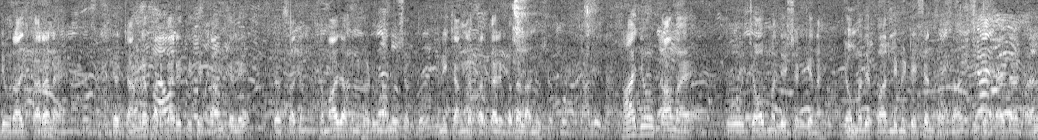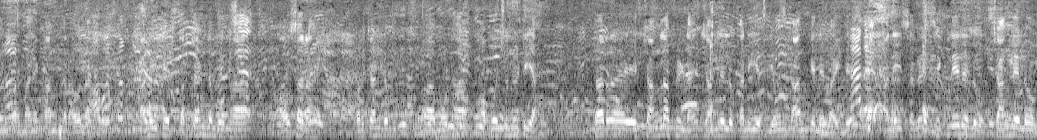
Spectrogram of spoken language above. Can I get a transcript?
जो राजकारण आहे जर चांगल्या प्रकारे तिथे काम केले तर सज समाज आपण घडवून आणू शकतो आणि चांगल्या प्रकारे बदल आणू शकतो. हा जो काम आहे तो जॉबमध्ये शक्य नाही. जॉबमध्ये फार लिमिटेशन्स असतात. तिथे कायदा कानूनप्रमाणे काम करावं लागतं. आणि इथे प्रचंड मोठा अवसर आहे. प्रचंड मोठा ऑपॉर्च्युनिटी आहे. तर एक चांगला फील्ड आहे. चांगले लोकांनी येत येऊन काम केले पाहिजे. आणि सगळे शिकलेले लोक चांगले लोक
